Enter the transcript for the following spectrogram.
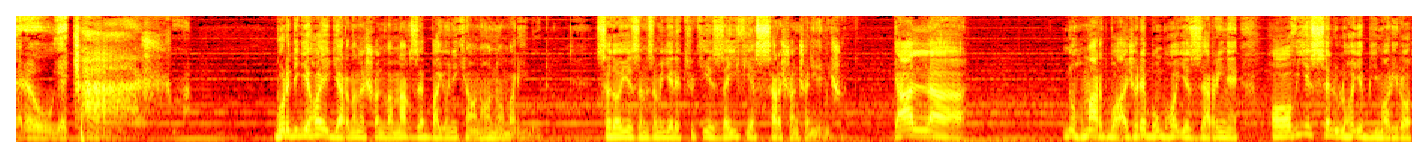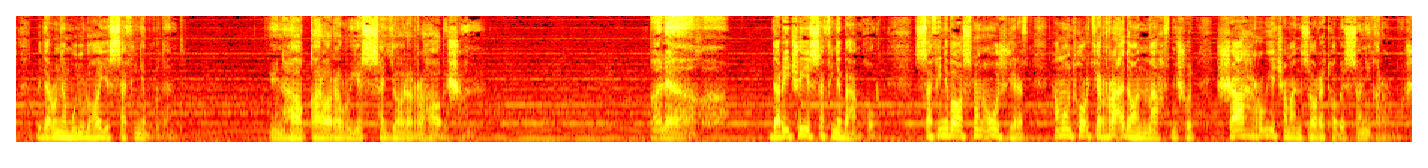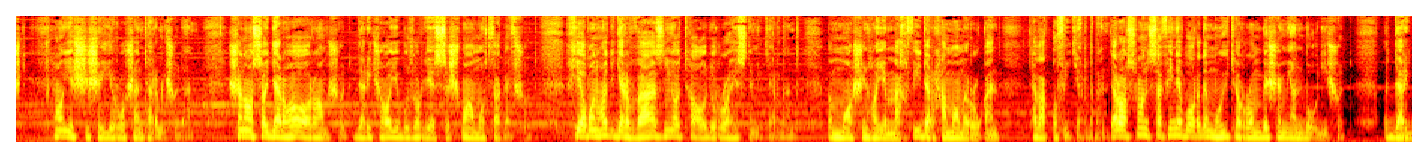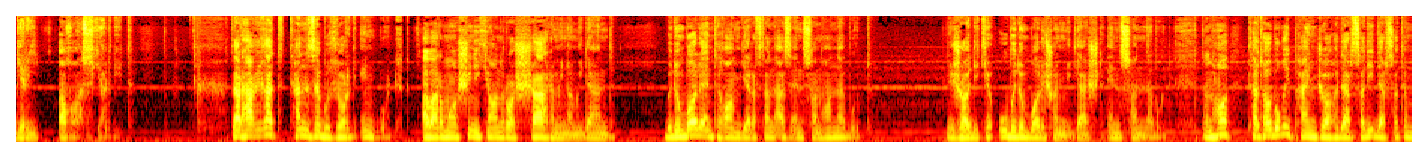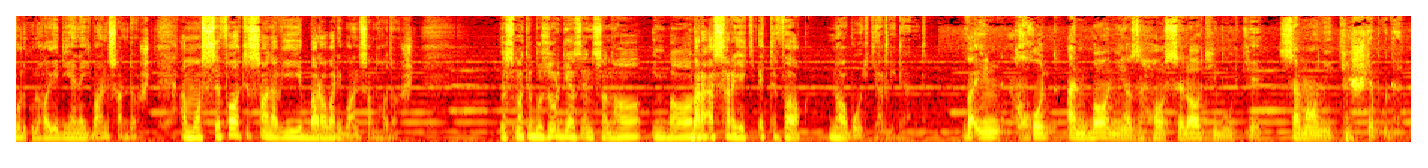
به روی چشم. بریدگی های گردنشان و مغز بیونیک آنها نامری بود. صدای زمزمه الکتریکی ضعیفی از سرشان شنیده می‌شد. یالا نه مرد با اجره بمب های زرین حاوی سلول های بیماری را به درون مدول های سفینه بردند. اینها قرار روی سیاره رها بشن بله آقا. دریچه سفینه به هم خورد. سفینه به آسمان اوج گرفت. همانطور که رعد آن محو می‌شد شهر روی چمنزار تابستانی قرار داشت. های شیشه روشنتر می شدند شناساگرها آرام شد. دریچه های بزرگ استشمام متوقف شد. خیابان ها دیگر وزن یا تعادل را حس نمی کردند و ماشین های مخفی در حمام روغن توقفی کردند. در آسمان سفینه وارد محیط رنبش میان بعدی شد و درگیری آغاز کردید در حقیقت تنز بزرگ این بود. ابر ماشینی که آن را شهر مینامیدند به دنبال انتقام گرفتن از انسانها نبود. نژادی که او به دنبالشان میگشت انسان نبود. تنها تطابقی پنجاه درصدی در سطح مولکول های دی ای با انسان داشت اما صفات ثانویه برابری با انسان ها داشت. قسمت بزرگی از انسان ها این بار بر اثر یک اتفاق نابود گردیدند. و این خود انبانی از حاصلاتی بود که زمانی کشته بودند.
